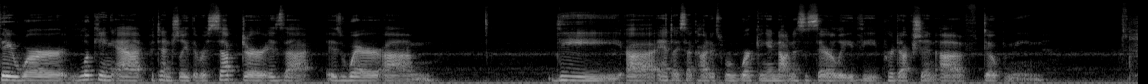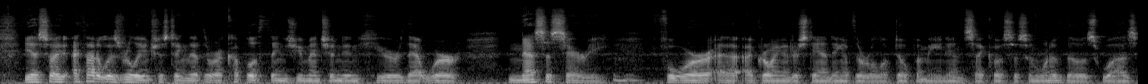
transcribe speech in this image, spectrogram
they were looking at potentially the receptor is that is where um, the uh, antipsychotics were working and not necessarily the production of dopamine. Yeah, so I, I, thought it was really interesting that there were a couple of things you mentioned in here that were necessary mm-hmm. for a, a, growing understanding of the role of dopamine in psychosis. And one of those was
